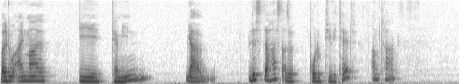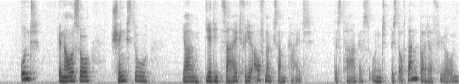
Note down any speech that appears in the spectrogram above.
weil du einmal die Terminliste ja, hast, also Produktivität am Tag. Und genauso schenkst du ja, dir die Zeit für die Aufmerksamkeit des Tages und bist auch dankbar dafür und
